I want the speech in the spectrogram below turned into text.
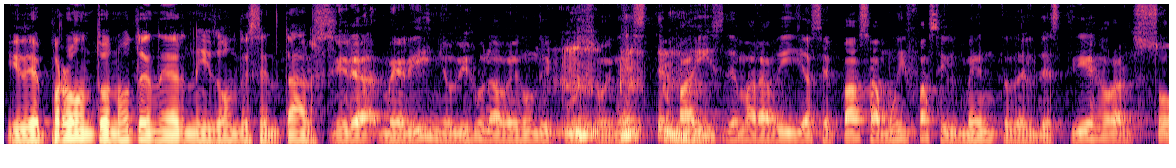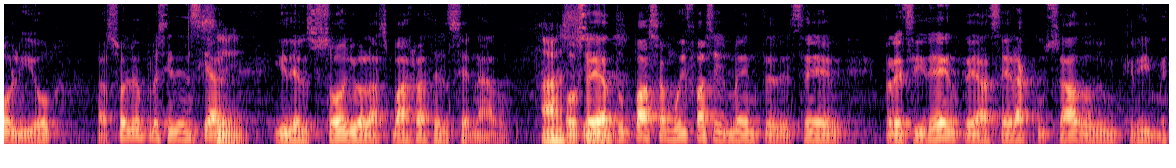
y de pronto no tener ni dónde sentarse. Mira, Meriño dijo una vez en un discurso, en este país de maravilla se pasa muy fácilmente del destierro al solio, al solio presidencial, Sí. y del solio a las barras del Senado. Así o sea, es. tú pasas muy fácilmente de ser presidente a ser acusado de un crimen.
